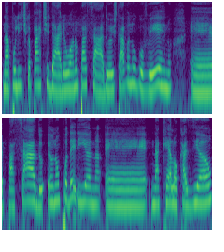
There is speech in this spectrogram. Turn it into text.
na política partidária o ano passado eu estava no governo é, passado, eu não poderia na, é, naquela ocasião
